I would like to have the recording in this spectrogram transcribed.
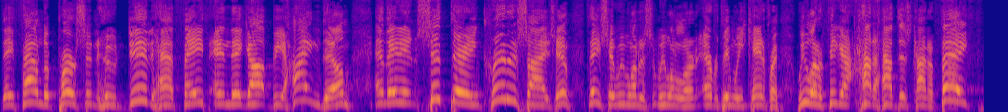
they found a person who did have faith and they got behind them and they didn't sit there and criticize him. They said, We want to, we want to learn everything we can. For, we want to figure out how to have this kind of faith.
